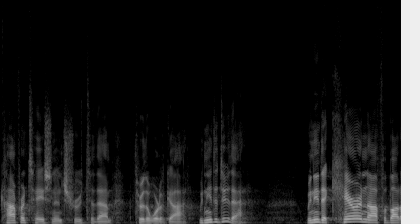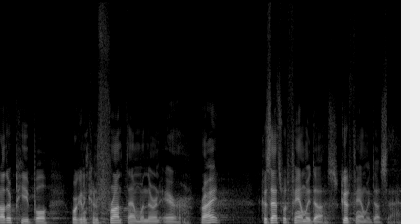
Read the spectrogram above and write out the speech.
confrontation and truth to them through the Word of God. We need to do that. We need to care enough about other people, we're going to confront them when they're in error, right? Because that's what family does. Good family does that.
